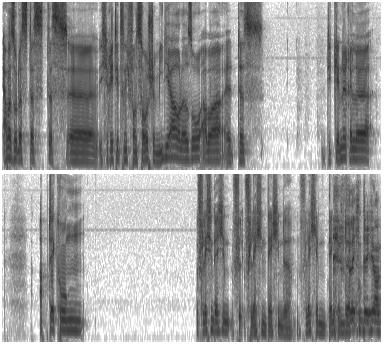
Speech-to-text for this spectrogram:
aber so, dass das, das, äh, ich rede jetzt nicht von Social Media oder so, aber äh, das, die generelle Abdeckung flächendeckend, fl flächendeckende, flächendeckende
